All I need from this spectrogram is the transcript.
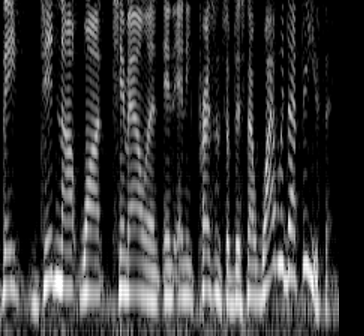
they did not want Tim Allen in any presence of this. Now, why would that be, you think?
